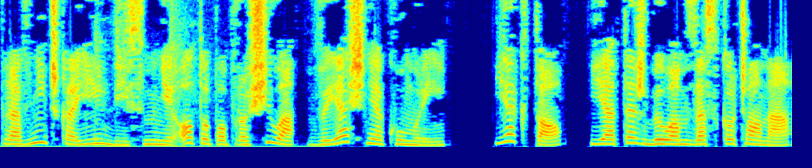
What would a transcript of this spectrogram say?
Prawniczka Yildiz mnie o to poprosiła, wyjaśnia Kumri. Jak to? Ja też byłam zaskoczona.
